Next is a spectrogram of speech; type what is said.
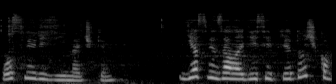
после резиночки. Я связала 10 рядочков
